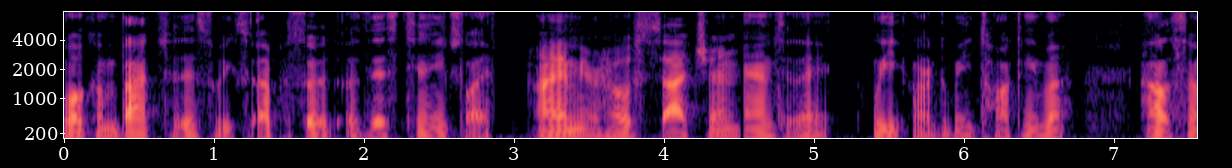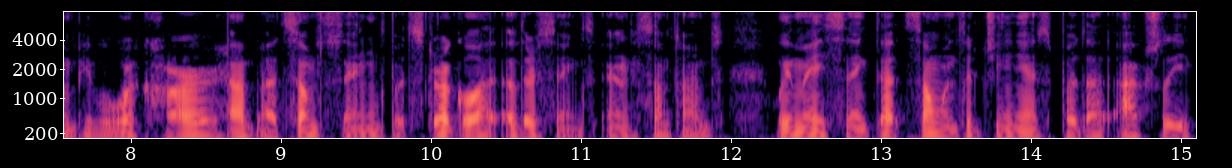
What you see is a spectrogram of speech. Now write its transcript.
Welcome back to this week's episode of This Teenage Life. I am your host, Sachin, and today we are going to be talking about how some people work hard um, at some things but struggle at other things. And sometimes we may think that someone's a genius, but that actually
